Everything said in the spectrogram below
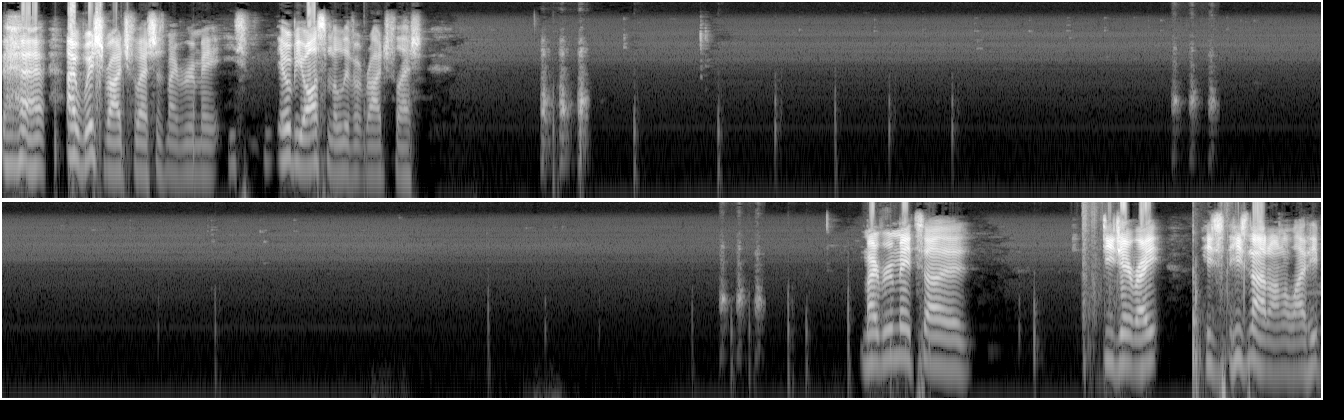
I wish Raj Flash was my roommate. He's, it would be awesome to live with Raj Flash. My roommate's uh, DJ Wright. He's he's not on a lot. He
